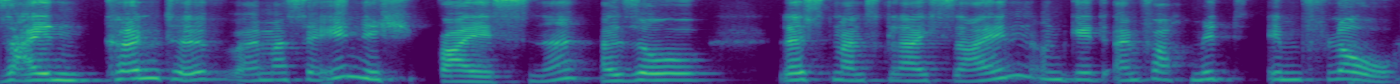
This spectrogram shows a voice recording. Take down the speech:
sein könnte, weil man es ja eh nicht weiß. Ne? Also lässt man es gleich sein und geht einfach mit im Flow.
